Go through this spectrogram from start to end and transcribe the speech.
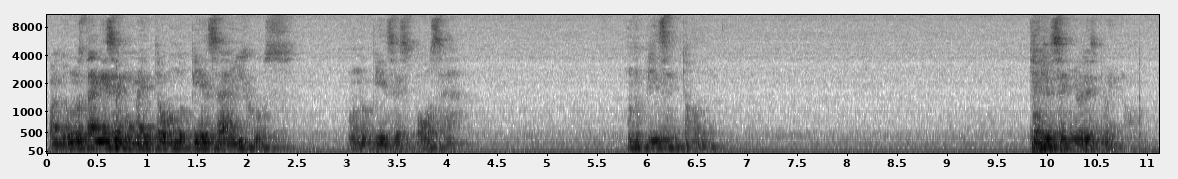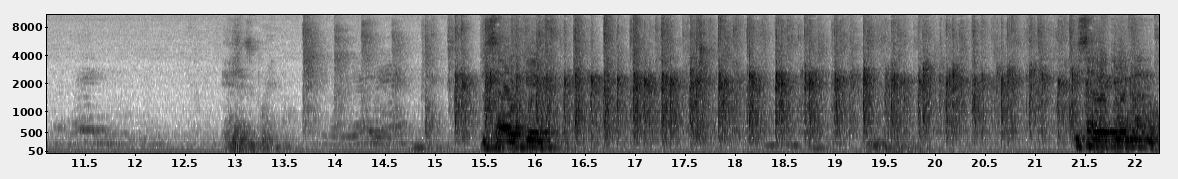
Cuando uno está en ese momento, uno piensa hijos, uno piensa esposa, uno piensa en todo. Pero el Señor es bueno. Él es bueno. ¿Y sabe qué? ¿Y sabe qué, hermano?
